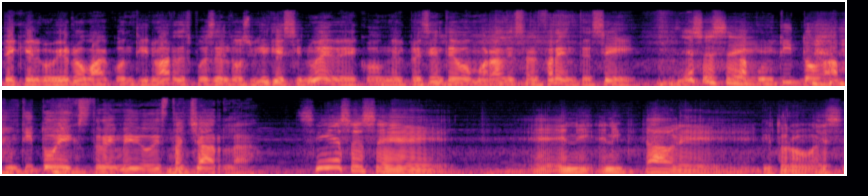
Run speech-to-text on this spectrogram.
de que el gobierno va a continuar después del 2019 con el presidente Evo Morales al frente, sí. Eso es... a, puntito, a puntito extra en medio de esta charla. Sí, eso es inevitable, Víctor Hugo. Es,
